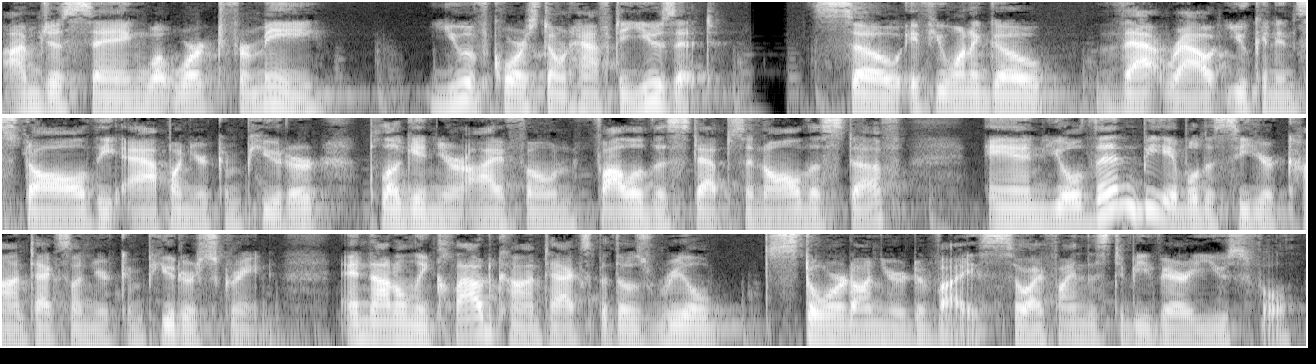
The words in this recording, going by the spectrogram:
I'm just saying what worked for me. You, of course, don't have to use it. So if you want to go that route, you can install the app on your computer, plug in your iPhone, follow the steps and all the stuff, and you'll then be able to see your contacts on your computer screen. And not only cloud contacts, but those real stored on your device. So I find this to be very useful.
